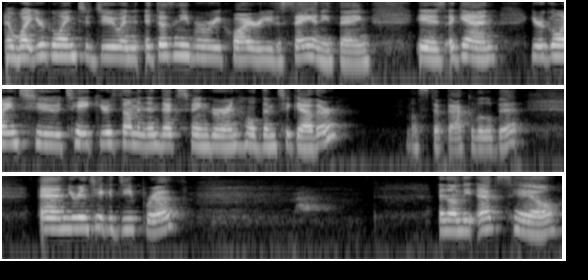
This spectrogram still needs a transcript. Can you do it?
And what you're going to do, and it doesn't even require you to say anything, is again, you're going to take your thumb and index finger and hold them together. I'll step back a little bit. And you're going to take a deep breath. And on the exhale,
